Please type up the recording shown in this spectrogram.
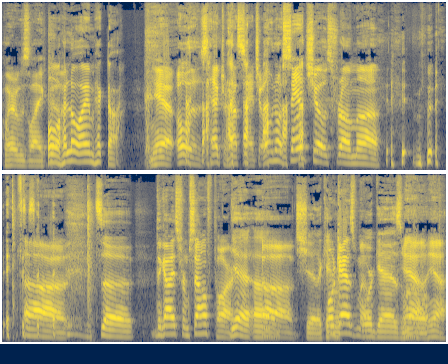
where it was like, Oh, uh, hello, I am Hector. yeah, oh, it was Hector, not Sancho. Oh no, Sancho's from uh, uh, It's uh, the guys from South Park. yeah, uh, uh, shit, I can't. Orgasmo. Remember. Orgasmo. Yeah, yeah.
